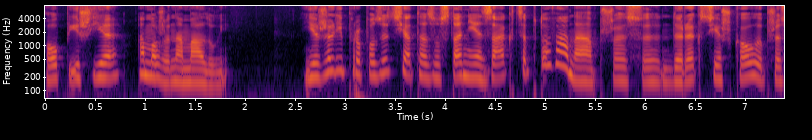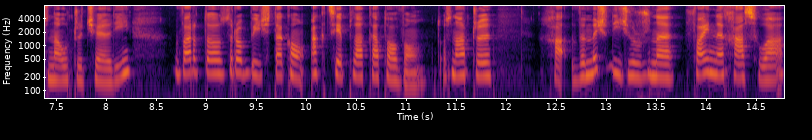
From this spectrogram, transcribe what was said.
Opisz je, a może namaluj. Jeżeli propozycja ta zostanie zaakceptowana przez dyrekcję szkoły, przez nauczycieli, warto zrobić taką akcję plakatową, to znaczy wymyślić różne fajne hasła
